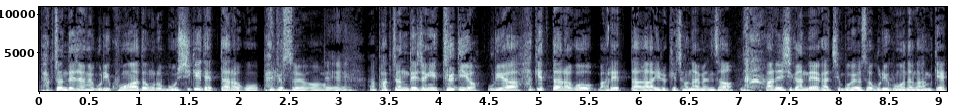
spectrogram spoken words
박 전 대장을 우리 공화당으로 모시게 됐다라고 밝혔어요. 네. 박 전 대장이 드디어 우리와 하겠다라고 말했다 이렇게 전하면서 빠른 시간 내에 같이 모여서 우리 공화당과 함께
